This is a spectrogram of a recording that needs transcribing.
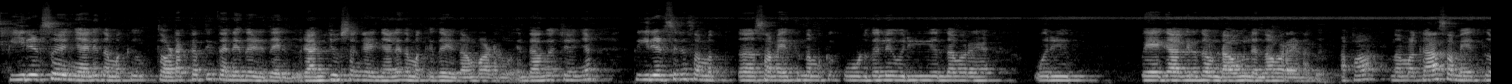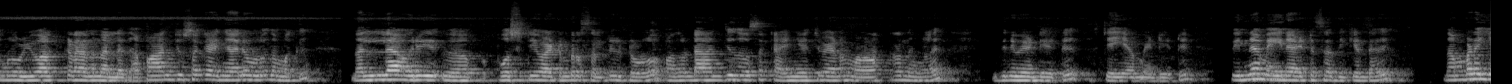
പീരിയഡ്സ് കഴിഞ്ഞാൽ നമുക്ക് തുടക്കത്തിൽ തന്നെ ഇത് എഴുതരുത്. ഒരു അഞ്ച് ദിവസം കഴിഞ്ഞാലേ നമുക്ക് ഇത് എഴുതാൻ പാടുള്ളൂ. എന്താണെന്ന് വെച്ച് കഴിഞ്ഞാൽ പീരിയഡ്സിന്റെ സമ സമയത്ത് നമുക്ക് കൂടുതൽ ഒരു എന്താ പറയുക ഒരു ഏകാഗ്രത ഉണ്ടാവില്ലെന്നാണ് പറയണത്. അപ്പോൾ നമുക്ക് ആ സമയത്ത് നമ്മൾ ഒഴിവാക്കണതാണ് നല്ലത്. അപ്പോൾ അഞ്ച് ദിവസം കഴിഞ്ഞാലേ ഉള്ളൂ നമുക്ക് നല്ല ഒരു പോസിറ്റീവായിട്ടുള്ള റിസൾട്ട് കിട്ടുള്ളൂ. അപ്പോൾ അതുകൊണ്ട് അഞ്ച് ദിവസം കഴിഞ്ഞ് വെച്ച് വേണം മാത്രം നിങ്ങൾ ഇതിന് വേണ്ടിയിട്ട് ചെയ്യാൻ വേണ്ടിയിട്ട്. പിന്നെ മെയിനായിട്ട് ശ്രദ്ധിക്കേണ്ടത് നമ്മുടെ ഈ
